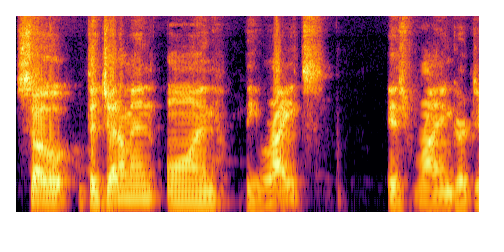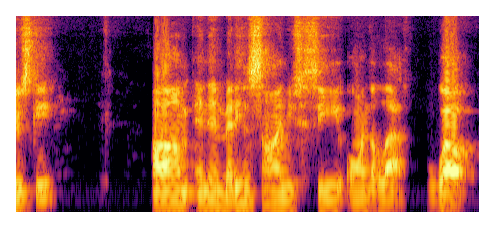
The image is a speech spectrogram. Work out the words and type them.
So the gentleman on the right is Ryan Girdusky. Um, and then Mehdi Hasan you see on the left. Well,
